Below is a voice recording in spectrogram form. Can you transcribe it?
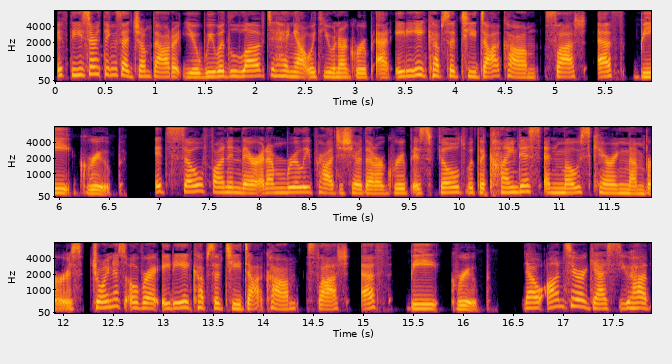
If these are things that jump out at you, we would love to hang out with you in our group at 88cupsoftea.com slash FB group. It's so fun in there, and I'm really proud to share that our group is filled with the kindest and most caring members. Join us over at 88cupsoftea.com slash FB group. Now, on to our guests. You have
